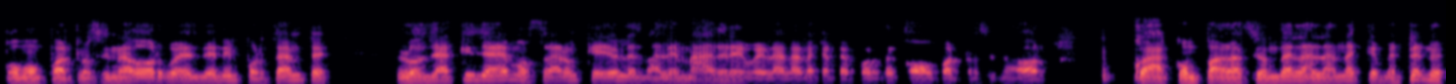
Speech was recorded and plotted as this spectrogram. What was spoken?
como patrocinador, güey, es bien importante. Los Yankees ya demostraron que a ellos les vale madre, güey, la lana que te aportan como patrocinador, a comparación de la lana que meten en,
